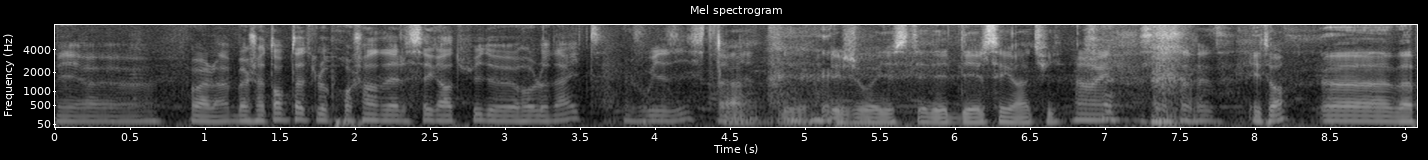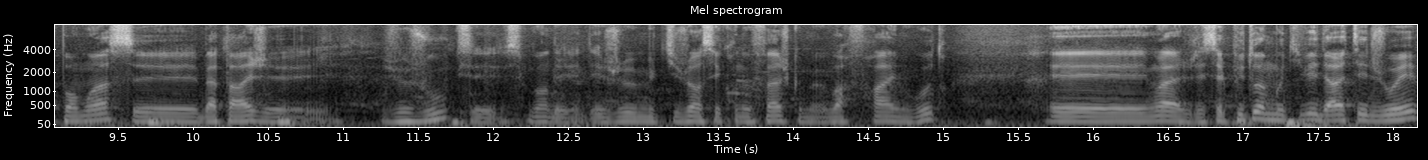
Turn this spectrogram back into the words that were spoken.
Mais euh, voilà, bah, j'attends peut-être le prochain DLC gratuit de Hollow Knight. Jouez-y, c'est très Ah, bien. les, les joyeusetés des DLC gratuits. Ah ouais, ça, ça fait- Et toi? Euh, bah, pour moi, c'est bah, pareil, je joue, c'est souvent des, des jeux multijoueurs assez chronophages comme Warframe ou autre. Et voilà, j'essaie plutôt à me motiver d'arrêter de jouer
